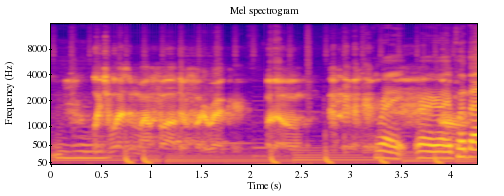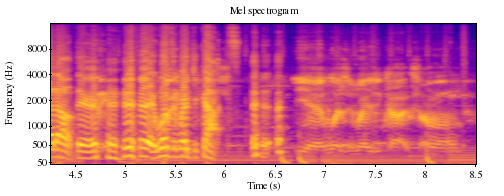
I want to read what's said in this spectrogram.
mm-hmm. which wasn't my father for the record. But um, right, right, right. Put that out there. it wasn't Reggie Cox. yeah, it wasn't Reggie Cox. Um,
